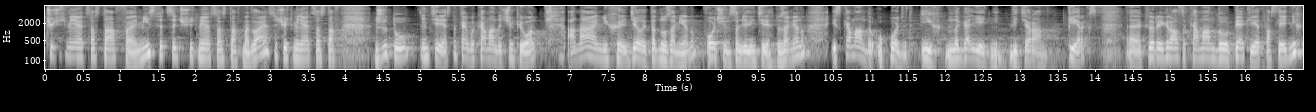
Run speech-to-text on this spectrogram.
чуть-чуть меняет состав, Misfits ы чуть-чуть меняют состав, Mad Lions ы чуть-чуть меняют состав. G2, интересно, как бы команда чемпион, она у них делает одну замену, очень, на самом деле, интересную замену. Из команды уходит их многолетний ветеран Перкс, э, который играл за команду 5 лет последних.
